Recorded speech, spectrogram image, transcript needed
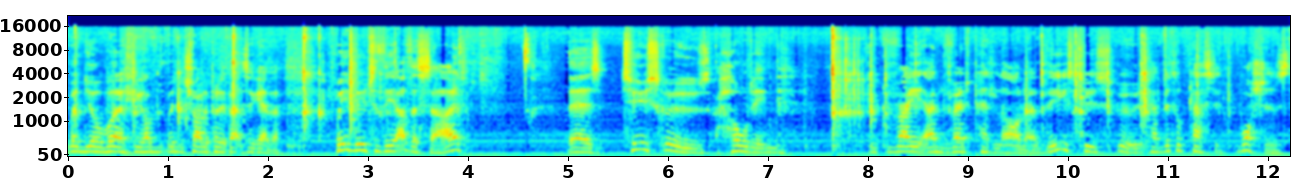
when you're working on when you're trying to put it back together. If we move to the other side there's two screws holding the grey and red pedal on and these two screws have little plastic washers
